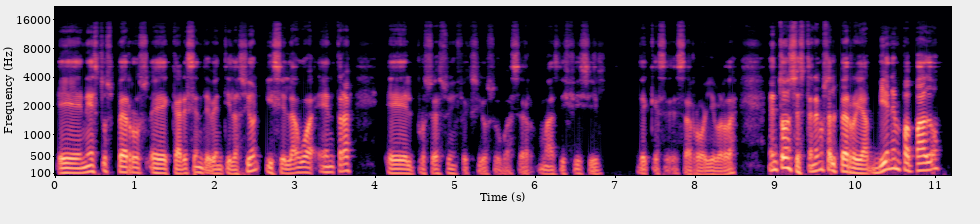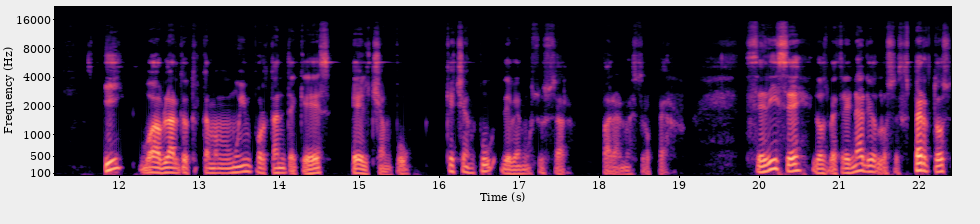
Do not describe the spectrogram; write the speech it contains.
en estos perros eh, carecen de ventilación y si el agua entra, el proceso infeccioso va a ser más difícil de que se desarrolle, ¿verdad? Entonces, tenemos al perro ya bien empapado y voy a hablar de otro tema muy importante que es el champú qué champú debemos usar para nuestro perro. Se dice, los veterinarios, los expertos,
